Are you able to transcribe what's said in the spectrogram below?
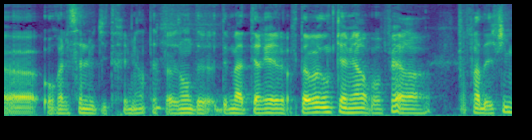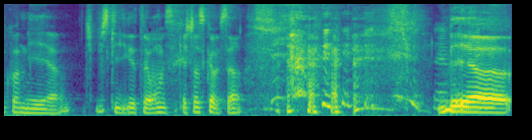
Orelsan le dit très bien, t'as pas besoin de, de matériel, t'as pas besoin de caméra pour faire, euh, pour faire des films, quoi, mais euh, je sais plus ce qu'il dit exactement, mais c'est quelque chose comme ça. mais euh,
